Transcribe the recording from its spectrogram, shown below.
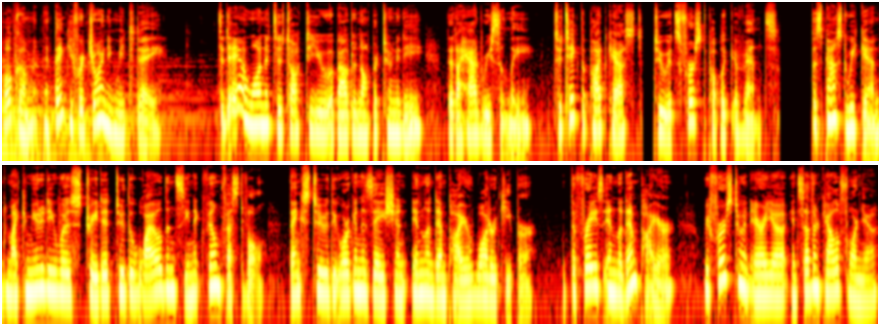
Welcome and thank you for joining me today. Today, I wanted to talk to you about an opportunity that I had recently to take the podcast to its first public event. This past weekend, my community was treated to the Wild and Scenic Film Festival, thanks to the organization Inland Empire Waterkeeper. The phrase Inland Empire refers to an area in Southern California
